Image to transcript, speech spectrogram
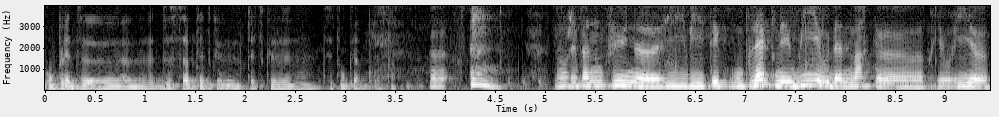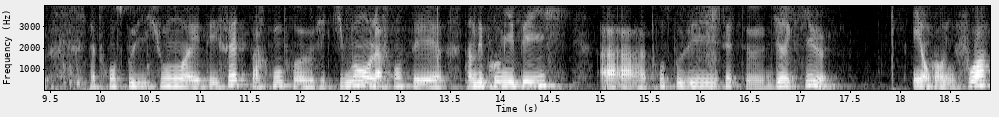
complète de ça. Peut-être que, peut que c'est ton cas. Non, j'ai pas non plus une euh, visibilité complète, mais oui, au Danemark, euh, a priori, euh, la transposition a été faite. Par contre, effectivement, la France est l'un des premiers pays à transposer cette directive. Et encore une fois,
